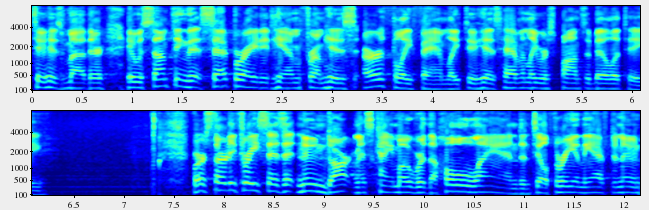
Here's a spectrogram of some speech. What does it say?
to his mother. It was something that separated him from his earthly family to his heavenly responsibility. Verse 33 says, At noon, darkness came over the whole land until 3 in the afternoon.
